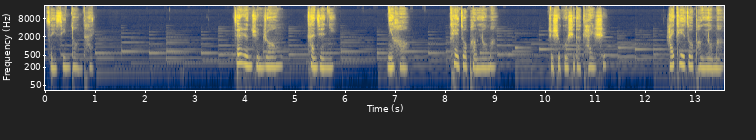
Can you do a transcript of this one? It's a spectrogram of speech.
最新动态。在人群中看见你，你好。可以做朋友吗？这是故事的开始。还可以做朋友吗？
